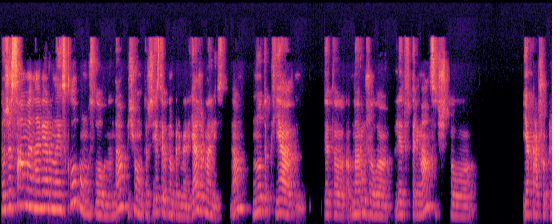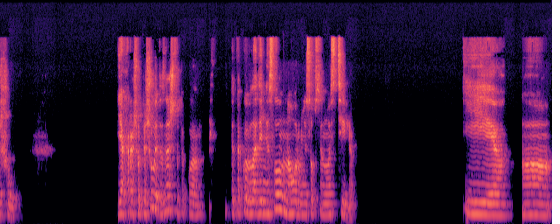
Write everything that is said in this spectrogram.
То же самое, наверное, и с клубом условно, да? Почему? Потому что если вот, например, я журналист, да, ну так я где-то обнаружила лет в 13, что я хорошо пишу. Я хорошо пишу, это знаешь, что такое? Это такое владение словом на уровне собственного стиля. И, а,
